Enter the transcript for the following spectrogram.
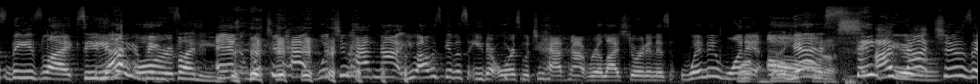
us these like See, either now you're being ors. funny. And what you have, what you have not, you always give us either ors. What you have not realized, Jordan, is women want it all. Yes, Yes. thank I'm you. not choosing.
